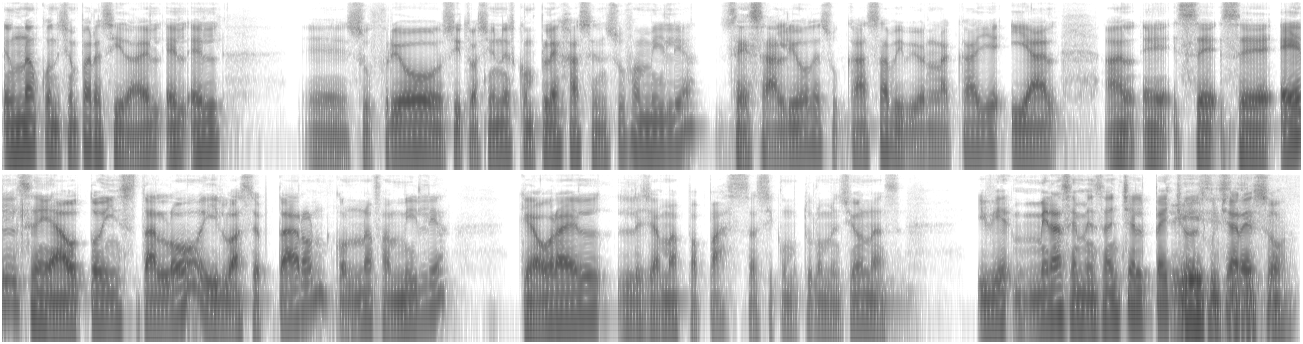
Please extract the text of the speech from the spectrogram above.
una condición parecida. Él, él, él eh, sufrió situaciones complejas en su familia, se salió de su casa, vivió en la calle y al, al, eh, se, se- él se autoinstaló y lo aceptaron con una familia que ahora él les llama papás, así como tú lo mencionas. Y vi- mira, se me ensancha el pecho Sí, de sí, sí, escuchar sí, eso.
